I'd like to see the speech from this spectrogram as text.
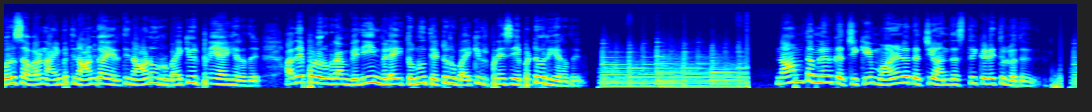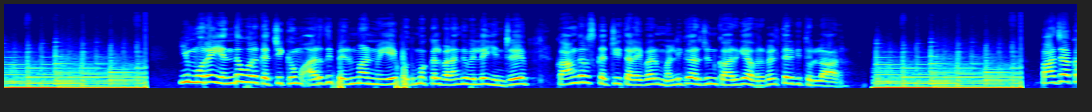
ஒரு சவரன் ஐம்பத்தி நான்காயிரத்தி நானூறு ரூபாய்க்கு விற்பனையாகிறது. அதேபோல் ஒரு கிராம் வெள்ளியின் விலை தொண்ணூற்றி எட்டு ரூபாய்க்கு விற்பனை செய்யப்பட்டு வருகிறது. நாம் தமிழர் கட்சிக்கு மாநில கட்சி அந்தஸ்து கிடைத்துள்ளது. இம்முறை எந்த ஒரு கட்சிக்கும் அறுதி பெரும்பான்மையை பொதுமக்கள் வழங்கவில்லை என்று காங்கிரஸ் கட்சி தலைவர் மல்லிகார்ஜுன் கார்கே அவர்கள் தெரிவித்துள்ளார். பாஜக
